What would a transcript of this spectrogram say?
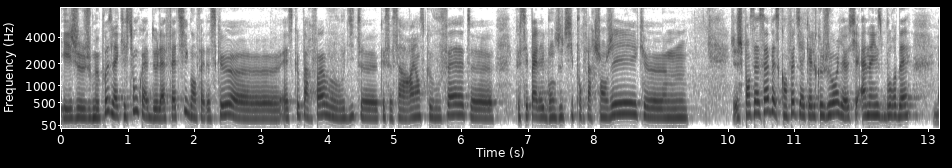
et je, me pose la question quoi, de la fatigue, en fait. Est-ce que, est-ce que parfois vous vous dites que ça sert à rien ce que vous faites, que c'est pas les bons outils pour faire changer, que. Je pense à ça parce qu'en fait, il y a quelques jours, il y a aussi Anaïs Bourdet mmh.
